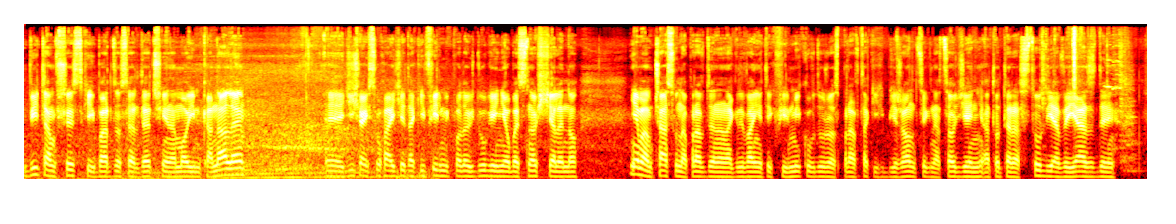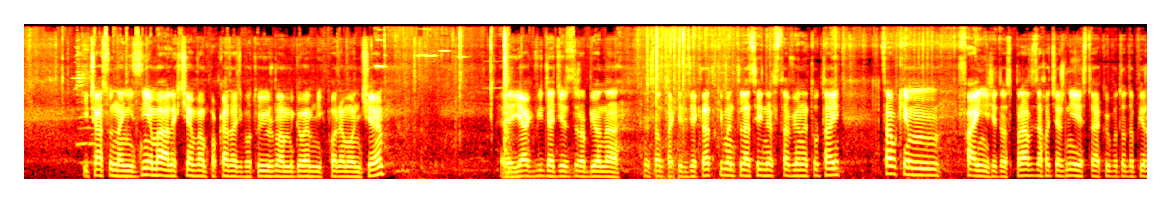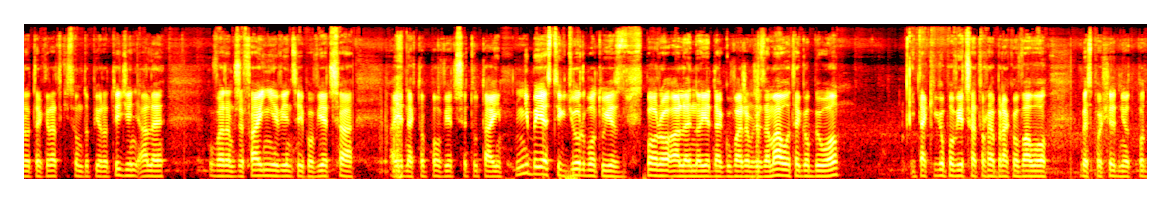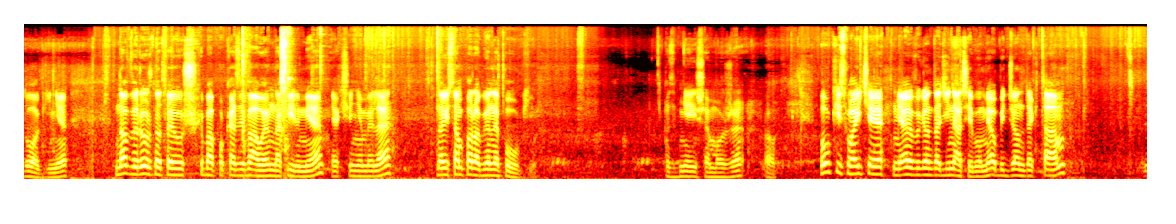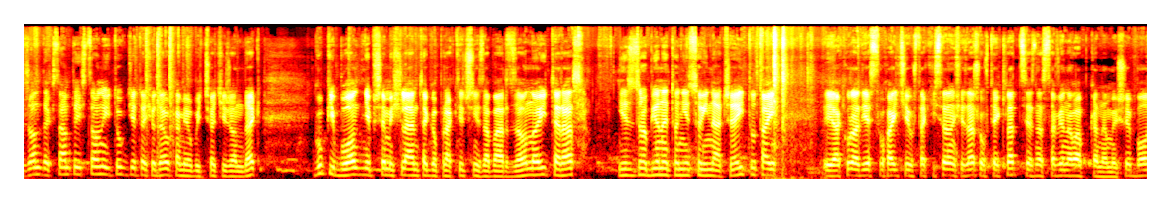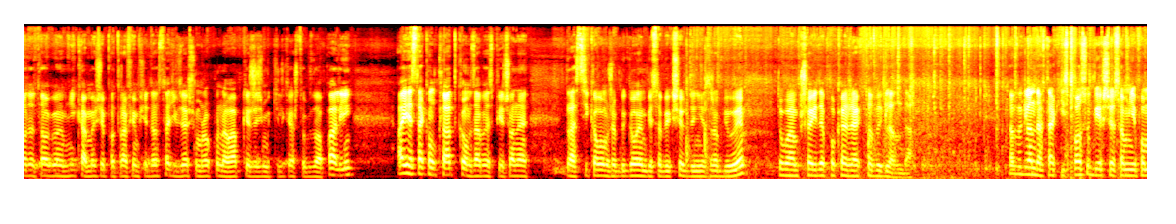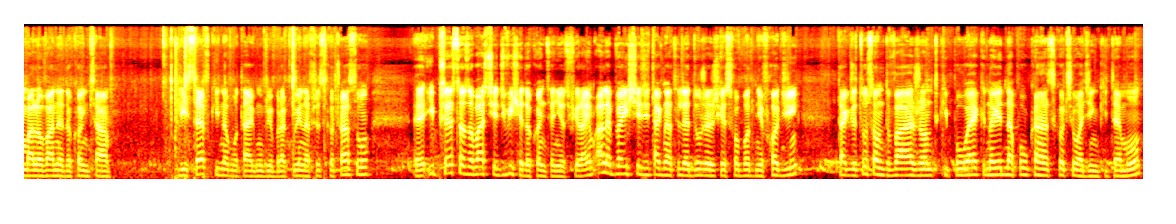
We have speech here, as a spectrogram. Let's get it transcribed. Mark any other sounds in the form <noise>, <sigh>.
Witam wszystkich bardzo serdecznie na moim kanale. E, Dzisiaj słuchajcie taki filmik po dość długiej nieobecności, ale no nie mam czasu naprawdę na nagrywanie tych filmików. Dużo spraw takich bieżących na co dzień, a to teraz studia, wyjazdy i czasu na nic nie ma, ale chciałem Wam pokazać, bo tu już mamy gołębnik po remoncie. E, Jak widać jest zrobiona, są takie dwie kratki wentylacyjne wstawione tutaj. Całkiem fajnie się to sprawdza, chociaż nie jest to jakoś, bo to dopiero te kratki są dopiero tydzień, ale uważam, że fajnie, więcej powietrza, a jednak to powietrze tutaj, niby jest tych dziur, bo tu jest sporo, ale no jednak uważam, że za mało tego było i takiego powietrza trochę brakowało bezpośrednio od podłogi, nie? Nowy róż, no to już chyba pokazywałem na filmie, jak się nie mylę. No i są porobione półki. Zmniejszę może. O. Półki, słuchajcie, miały wyglądać inaczej, bo miał być rządek tam, rządek z tamtej strony i tu, gdzie te siodełka miał być trzeci rządek. Głupi błąd, nie przemyślałem tego praktycznie za bardzo. No i teraz jest zrobione to nieco inaczej. Tutaj y, akurat jest, słuchajcie, już taki sezon się zaczął. W tej klatce jest nastawiona łapka na myszy, bo do tego gołębnika myszy potrafią się dostać. W zeszłym roku na łapkę żeśmy kilka sztuk złapali. A jest taką klatką zabezpieczone plastikową, żeby gołębie sobie krzywdy nie zrobiły. Tu Wam przejdę, pokażę jak to wygląda. To wygląda w taki sposób. Jeszcze są niepomalowane do końca listewki, no bo tak jak mówię, brakuje na wszystko czasu. E, I przez to zobaczcie, drzwi się do końca nie otwierają, ale wejście jest i tak na tyle duże, że się swobodnie wchodzi. Także tu są dwa rządki półek. No jedna półka nadskoczyła dzięki temu.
